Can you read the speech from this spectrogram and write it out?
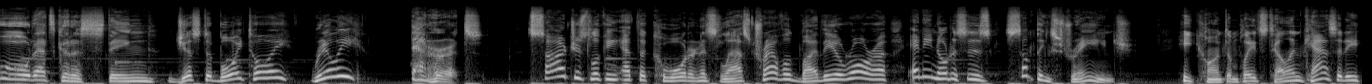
Ooh, that's gonna sting. Just a boy toy? Really? That hurts. Sarge is looking at the coordinates last traveled by the Aurora and he notices something strange. He contemplates telling Cassidy,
